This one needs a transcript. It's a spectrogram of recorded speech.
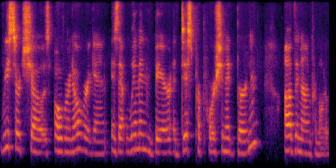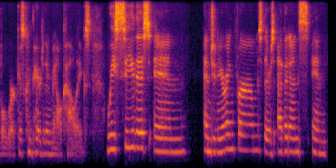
research shows over and over again is that women bear a disproportionate burden of the non-promotable work as compared to their male colleagues. We see this in engineering firms. There's evidence in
